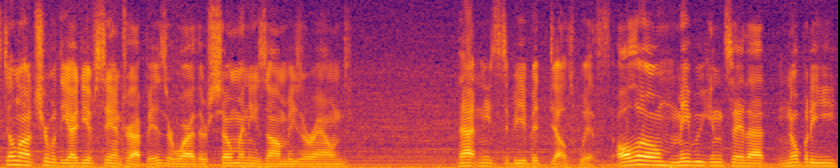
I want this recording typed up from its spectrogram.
Still not sure what the idea of Sand Trap is or why there's so many zombies around. That needs to be a bit dealt with. Although, maybe we can say that nobody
